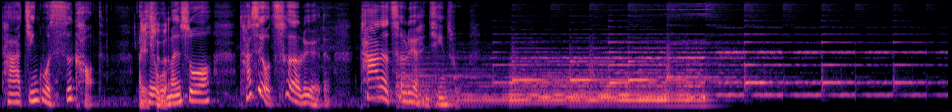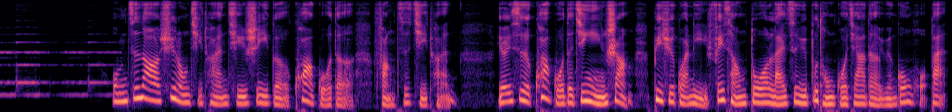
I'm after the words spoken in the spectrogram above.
他经过思考的。而且我们说他是有策略的，他的策略很清楚。我们知道旭荣集团其实是一个跨国的纺织集团，有一次跨国的经营上必须管理非常多来自于不同国家的员工伙伴。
